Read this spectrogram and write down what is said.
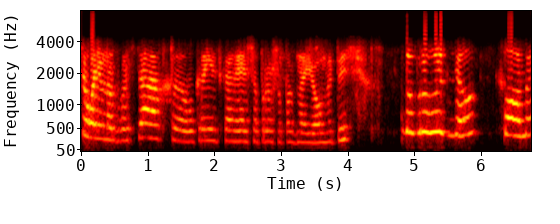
Сьогодні у нас в гостях е, українська гейша, прошу познайомитись. Доброго дня, пане.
